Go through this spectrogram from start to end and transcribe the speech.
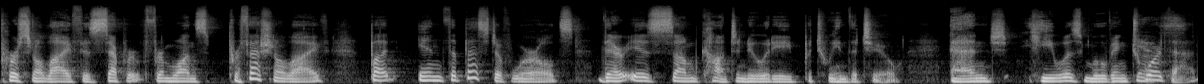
personal life is separate from one's professional life. But in the best of worlds, there is some continuity between the two. And he was moving toward yes. that.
